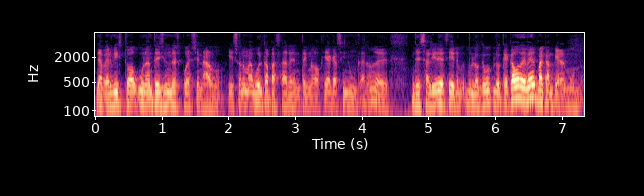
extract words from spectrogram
de haber visto un antes y un después en algo. Y eso no me ha vuelto a pasar en tecnología casi nunca, ¿no? De, de salir y decir, lo que, lo que acabo de ver va a cambiar el mundo.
